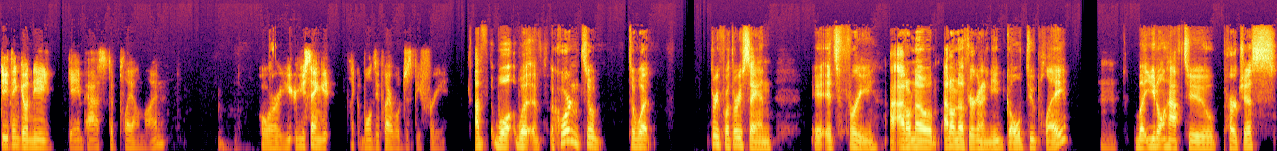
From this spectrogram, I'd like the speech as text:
Do you think you'll need Game Pass to play online, or are you, are you saying it like a multiplayer will just be free? I've, well, according to to what three four three saying, it, it's free. I, don't know. I don't know if you're gonna need gold to play. But you don't have to purchase.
